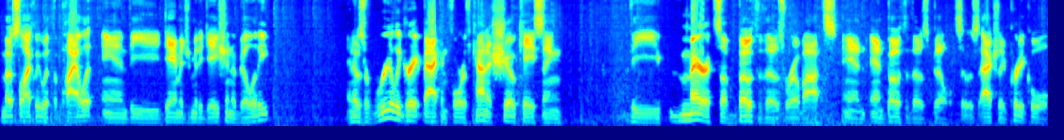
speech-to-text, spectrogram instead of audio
most likely with the pilot and the damage mitigation ability and it was a really great back and forth, kind of showcasing the merits of both of those robots and and both of those builds. It was actually pretty cool.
